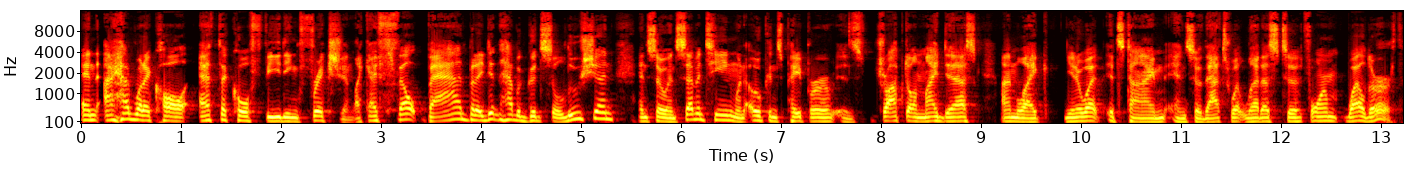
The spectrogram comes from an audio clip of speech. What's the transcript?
And I had what I call ethical feeding friction. Like I felt bad, but I didn't have a good solution. And so in 17, when Okin's paper is dropped on my desk, I'm like, you know what? It's time. And so that's what led us to form Wild Earth.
